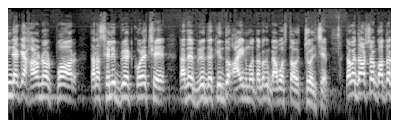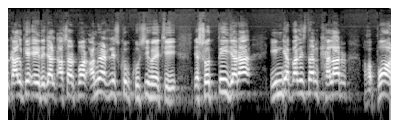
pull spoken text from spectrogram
ইন্ডিয়াকে হারানোর পর তারা সেলিব্রেট করেছে, তাদের বিরুদ্ধে কিন্তু আইন মোতাবেক ব্যবস্থাও চলছে। তবে দর্শক, গতকালকে এই রেজাল্ট আসার পর আমিও অ্যাটলিস্ট খুব খুশি হয়েছি যে সত্যিই যারা ইন্ডিয়া পাকিস্তান খেলার পর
